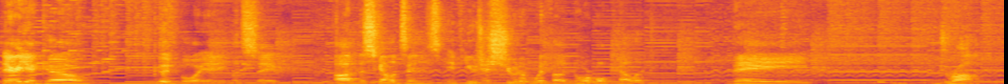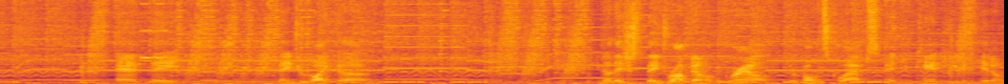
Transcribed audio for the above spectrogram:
There you go. Good boy, Eddie. Let's save. Um, the skeletons, if you just shoot them with a normal pellet, they drop. And they they do like a uh, you know, they just they drop down on the ground, their bones collapse, and you can't even hit them.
